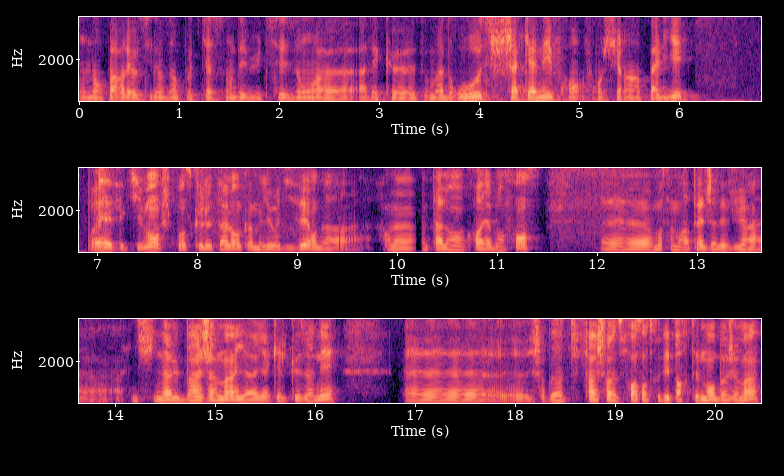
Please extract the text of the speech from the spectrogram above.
on, en parlait aussi dans un podcast en début de saison euh, avec euh, Thomas Drouos. Chaque année, franchir un palier. Oui, effectivement. Je pense que le talent, comme Léo disait, on a, un talent incroyable en France. moi, ça me rappelle, j'avais vu une finale Benjamin il y a, il y a quelques années. Fin championnat de France entre départements Benjamin.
